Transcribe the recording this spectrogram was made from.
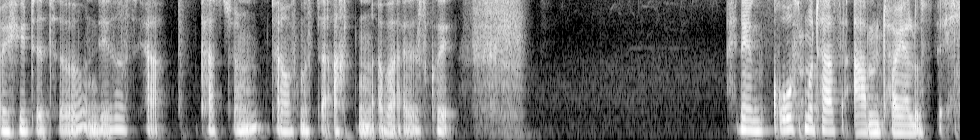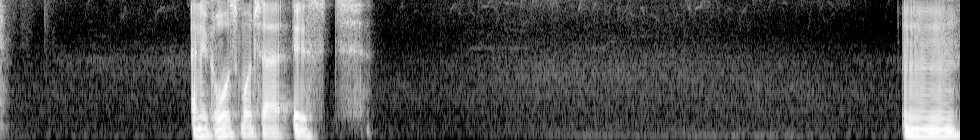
Behütete und dieses, ja, passt schon, darauf musst du achten, aber alles cool. Eine Großmutter ist abenteuerlustig. Eine Großmutter ist mh, mm,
